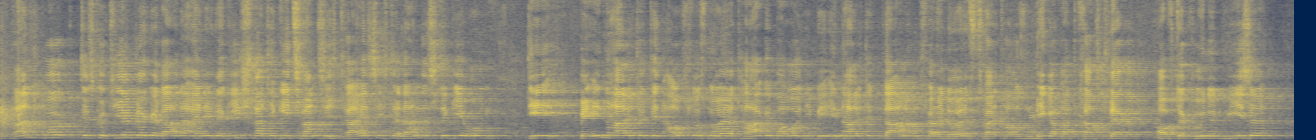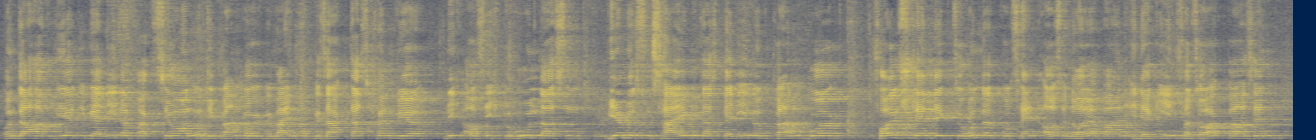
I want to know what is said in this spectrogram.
In Brandenburg diskutieren wir gerade eine Energiestrategie 2030 der Landesregierung, die beinhaltet den Aufschluss neuer Tagebaue, die beinhaltet Planung für ein neues 2000 Megawatt Kraftwerk auf der grünen Wiese. Und da haben wir, die Berliner Fraktion und die Brandenburger gemeinsam gesagt, das können wir nicht auf sich beruhen lassen. Wir müssen zeigen, dass Berlin und Brandenburg vollständig zu 100 Prozent aus erneuerbaren Energien versorgbar sind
